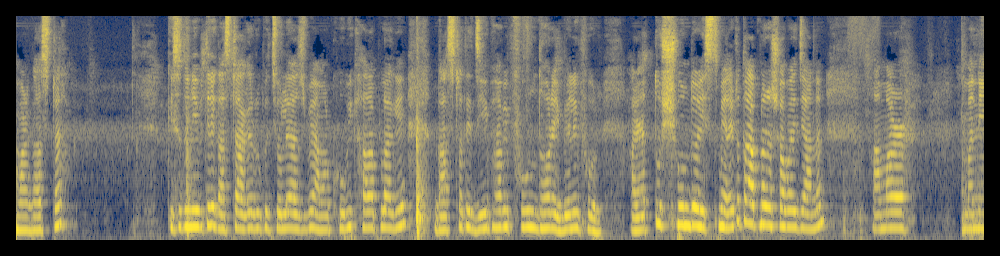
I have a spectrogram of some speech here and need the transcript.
আমার গাছটা কিছুদিনের ভিতরে গাছটা আগের রূপে চলে আসবে। আমার খুবই খারাপ লাগে গাছটাতে যেভাবে ফুল ধরে, বেলি ফুল, আর এত সুন্দর স্মেল এটা তো আপনারা সবাই জানেন। আমার মানে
